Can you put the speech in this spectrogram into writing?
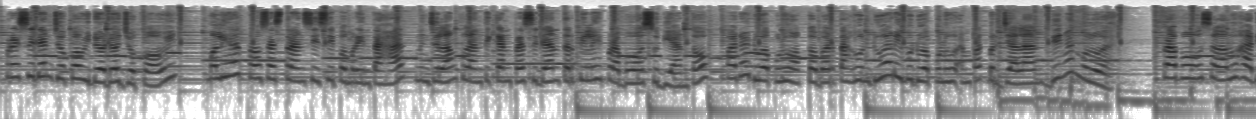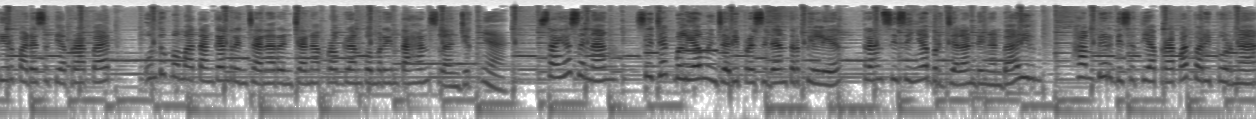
Presiden Joko Widodo Jokowi melihat proses transisi pemerintahan menjelang pelantikan Presiden terpilih Prabowo Subianto pada 20 Oktober tahun 2024 berjalan dengan mulus. Prabowo selalu hadir pada setiap rapat untuk mematangkan rencana-rencana program pemerintahan selanjutnya. Saya senang, sejak beliau menjadi presiden terpilih, transisinya berjalan dengan baik. Hampir di setiap rapat paripurna,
